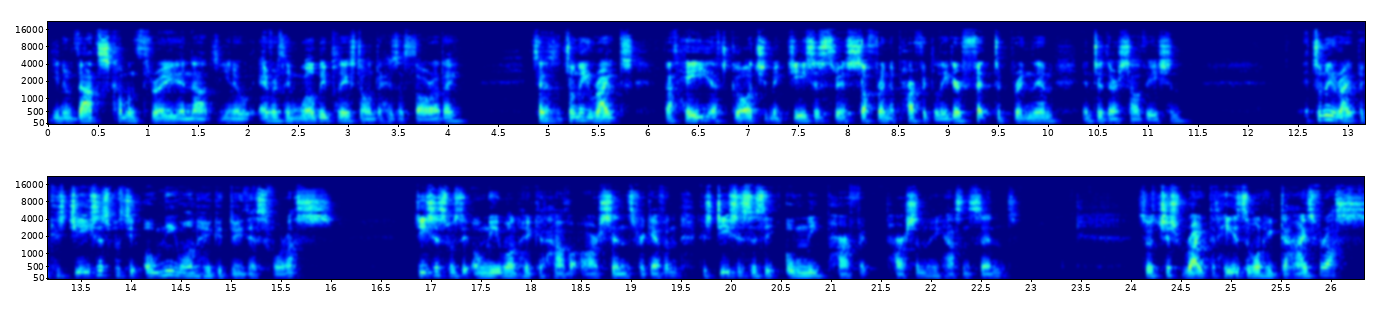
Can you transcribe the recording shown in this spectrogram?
you know that's coming through and that you know everything will be placed under his authority. It says it's only right that he, that's God, should make Jesus through his suffering a perfect leader, fit to bring them into their salvation. It's only right because Jesus was the only one who could do this for us. Jesus was the only one who could have our sins forgiven because Jesus is the only perfect person who hasn't sinned. So it's just right that he is the one who dies for us.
